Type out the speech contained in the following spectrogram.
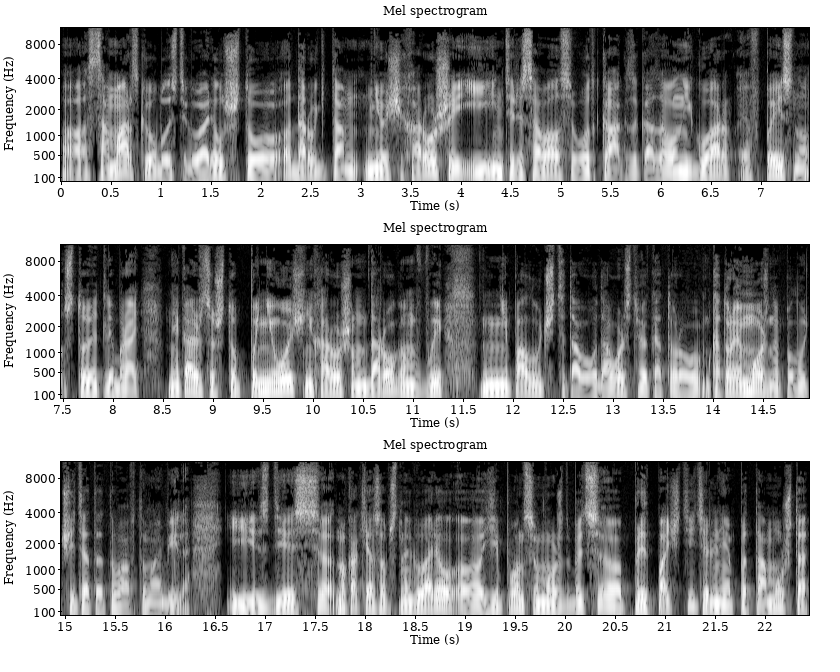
Самарской области говорил, что дороги там не очень хорошие, и интересовался, вот как заказал он Ягуар F-Pace, но стоит ли брать. Мне кажется, что по не очень хорошим дорогам вы не получите того удовольствия, которого, которое можно получить от этого автомобиля. И здесь, ну, как я, собственно, и говорил, э, японцы, может быть, э, предпочтительнее, потому что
